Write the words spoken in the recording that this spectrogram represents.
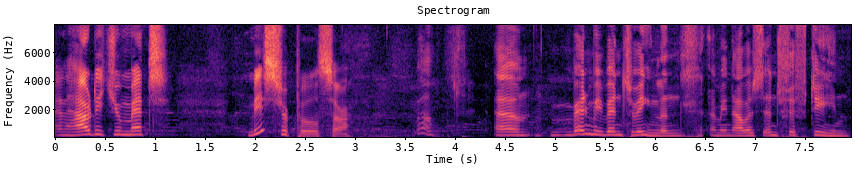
And how did you meet Mr. Pulzer? Well, um, when we went to England, I mean, I was then 15,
